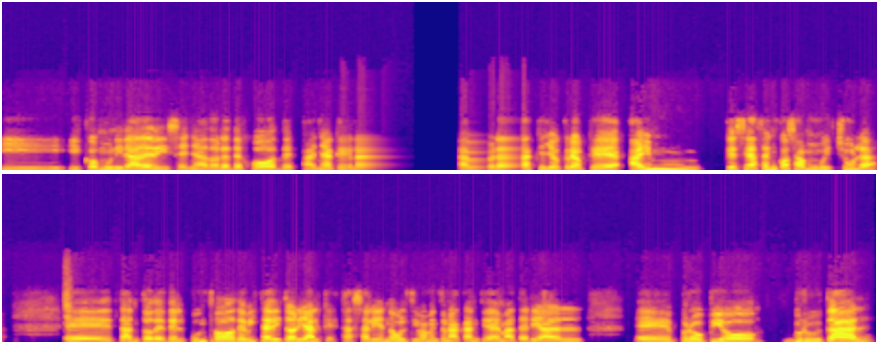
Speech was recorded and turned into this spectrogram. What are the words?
y, comunidad de diseñadores de juegos de España que la, verdad es que yo creo que hay que se hacen cosas muy chulas. Eh, tanto desde el punto de vista editorial, que está saliendo últimamente una cantidad de material eh, propio brutal,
